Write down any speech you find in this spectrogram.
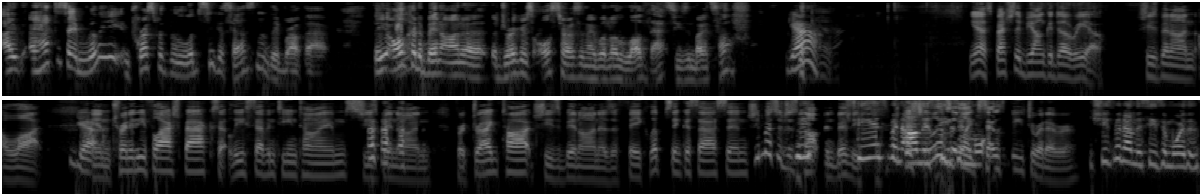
I, I have to say, I'm really impressed with the lip sync assassin that they brought back. They all could have been on a, a Drag Race All Stars, and I would have loved that season by itself. Yeah, Yeah, especially Bianca Del Rio. She's been on a lot. yeah. In Trinity flashbacks, at least 17 times. She's been on for Drag Tot. She's been on as a fake lip sync assassin. She must have just She- not been busy. She has been 'Cause on she the lives season. in like more, South Beach or whatever. She's been on the season more than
